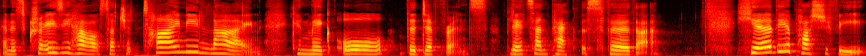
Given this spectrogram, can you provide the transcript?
And it's crazy how such a tiny line can make all the difference. Let's unpack this further. Here, the apostrophe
